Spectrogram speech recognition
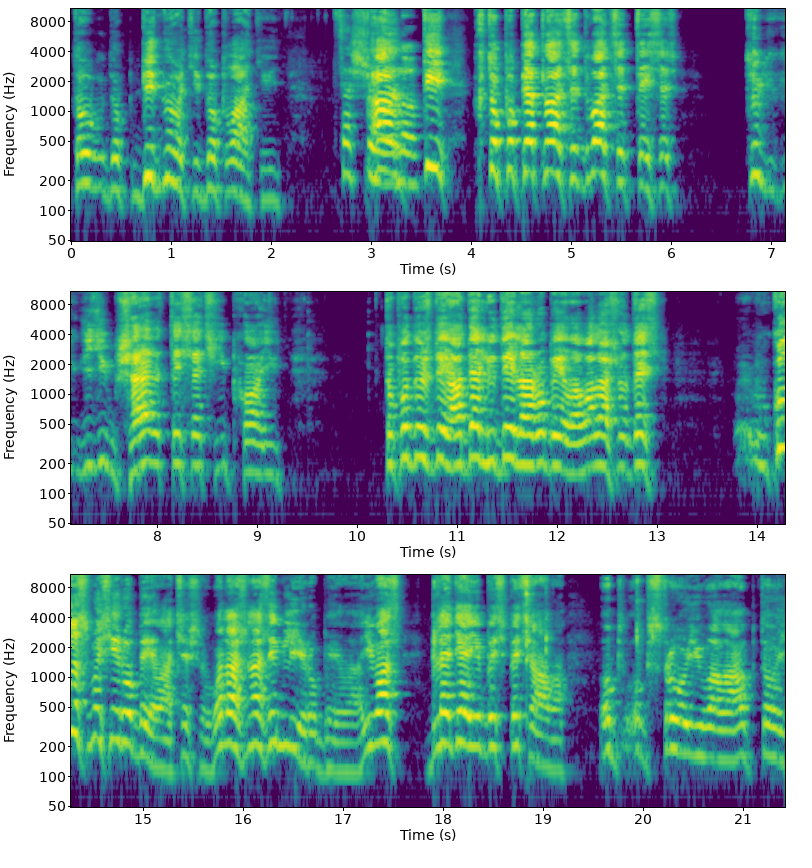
тому до бідноті доплатюють. Це що А воно? ти, хто по 15-20 тисяч, то їм ще тисячі пхають. То подожди, а де людина робила? Вона що десь в космосі робила, чи що? Вона ж на землі робила. І вас, блядяї, безпечала, об, обстроювала, об той.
